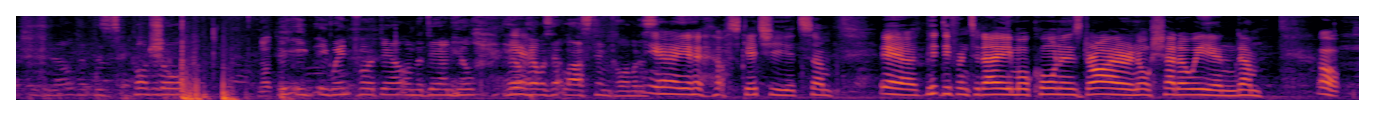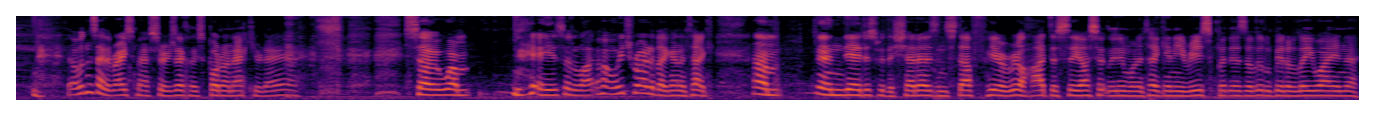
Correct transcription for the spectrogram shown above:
It was Contador. He, he, he went for it down on the downhill. How, Yeah. how was that last 10 kilometres? Yeah, yeah, oh, sketchy. It's um, yeah, a bit different today. More corners, drier, and all shadowy. And um, oh, I wouldn't say the race master is exactly spot on accurate. Eh? so um, yeah, you're sort of like, oh, which road are they going to take? Um, and yeah, just with the shadows and stuff here, real hard to see. I certainly didn't want to take any risk, but there's a little bit of leeway in the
